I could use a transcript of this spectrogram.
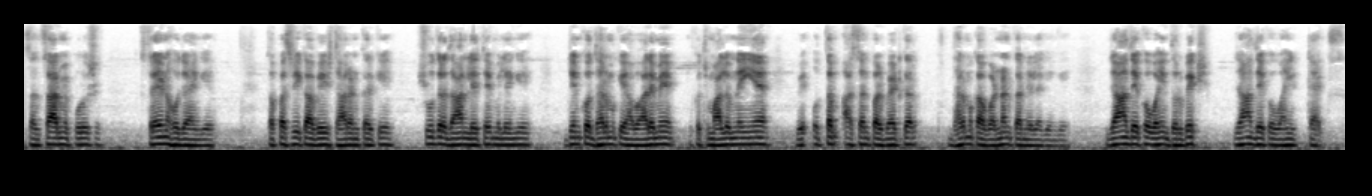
संसार में पुरुष स्त्रैण हो जाएँगे। तपस्वी का वेश धारण करके शूद्र दान लेते मिलेंगे। जिनको धर्म के बारे में कुछ मालूम नहीं है, वे उत्तम आसन पर बैठकर धर्म का वर्णन करने लगेंगे। जहाँ देखो वहीं दुर्भिक्ष, जहाँ देखो वहीं टैक्स।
